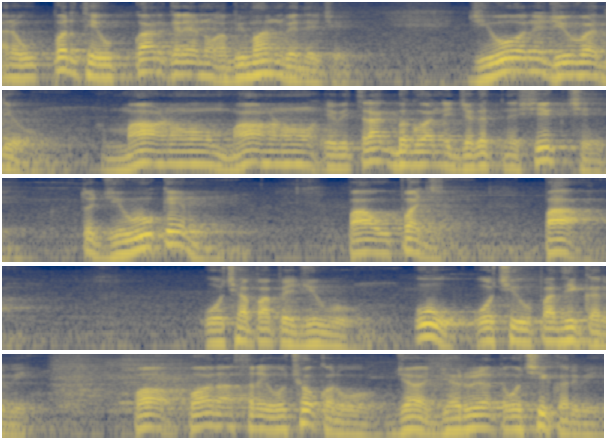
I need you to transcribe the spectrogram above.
અને ઉપરથી ઉપકાર કર્યાનું અભિમાન વેદે છે. જીવો અને જીવવાદીઓ, માણો માણો એ વિતરાગ ભગવાનની જગતને શીખ છે. તો જીવવું કેમ? પા ઉપજ, પા. ઓછા પાપે જીવવું. ઉ ઓછી ઉપાધિ કરવી. પ પર આશ્રય ઓછો કરવો, જ જરૂરિયાત ઓછી કરવી.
